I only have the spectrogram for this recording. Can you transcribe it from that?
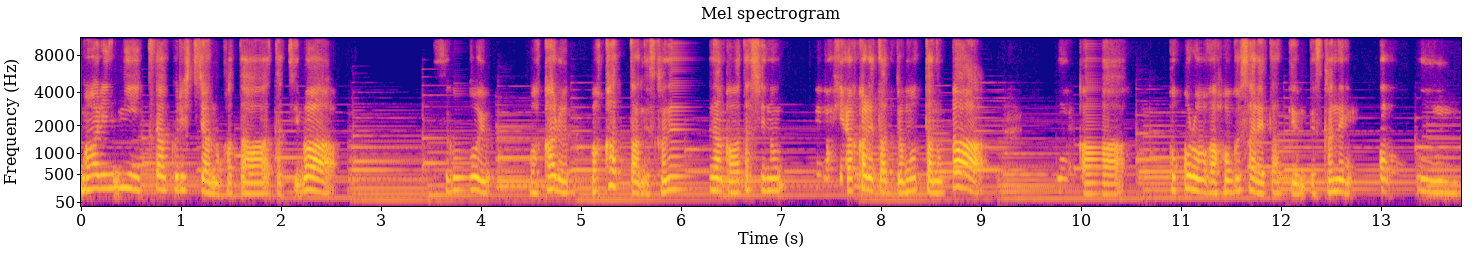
周りにいたクリスチャンの方たちはすごい分かる分かったんですかね。なんか私の目が開かれたって思ったのかなんか心がほぐされたっていうんですかね、うん、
